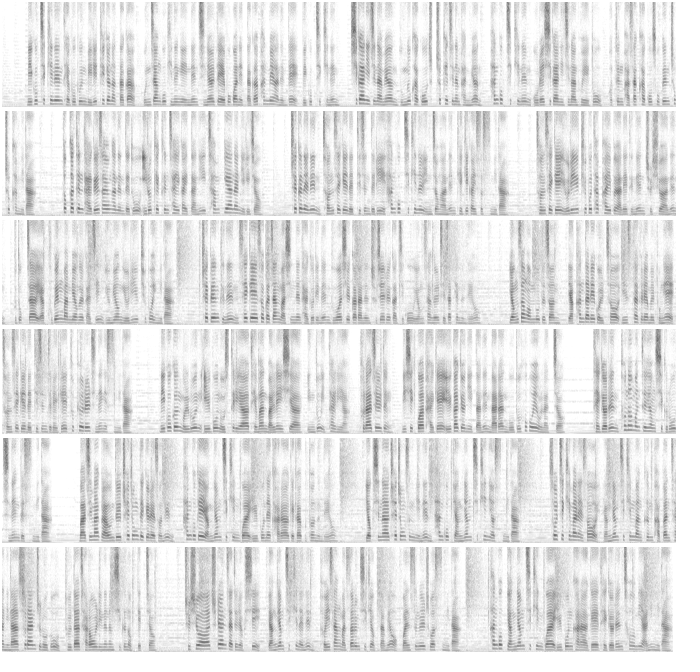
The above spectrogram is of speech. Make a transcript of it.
미국 치킨은 대부분 미리 튀겨놨다가 온장고 기능에 있는 진열대에 보관했다가 판매하는데 미국 치킨은 시간이 지나면 눅눅하고 축축해지는 반면 한국 치킨은 오래 시간이 지난 후에도 겉은 바삭하고 속은 촉촉합니다. 똑같은 닭을 사용하는데도 이렇게 큰 차이가 있다니 참 희한한 일이죠. 최근에는 전 세계 네티즌들이 한국 치킨을 인정하는 계기가 있었습니다. 전 세계 요리 유튜브 탑5 안에 드는 조슈아는 구독자 약 900만 명을 가진 유명 요리 유튜버입니다. 최근 그는 세계에서 가장 맛있는 닭요리는 무엇일까라는 주제를 가지고 영상을 제작했는데요. 영상 업로드 전 약 한 달에 걸쳐 인스타그램을 통해 전 세계 네티즌들에게 투표를 진행했습니다. 미국은 물론 일본, 오스트리아, 대만, 말레이시아, 인도, 이탈리아, 브라질 등 미식과 달걀 일가견이 있다는 나란 모두 후보에 올랐죠. 대결은 토너먼트 형식으로 진행됐습니다. 마지막 라운드 최종 대결에서는 한국의 양념치킨과 일본의 가라아게가 붙었는데요. 역시나 최종 승리는 한국 양념치킨이었습니다. 솔직히 말해서 양념치킨만큼 밥반찬이나 술안주로도 둘 다 잘 어울리는 음식은 없겠죠. 주슈어와 출연자들 역시 양념치킨에는 더 이상 맞설 음식이 없다며 완승을 주었습니다. 한국 양념치킨과 일본 가라아게 대결은 처음이 아닙니다.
